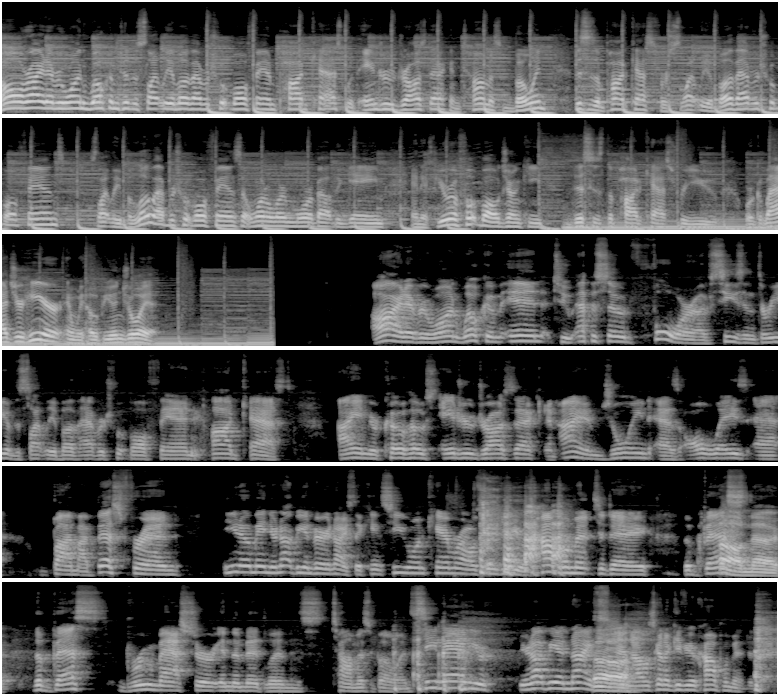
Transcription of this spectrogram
All right, everyone, welcome to the Slightly Above Average Football Fan podcast with Andrew Drozdak and Thomas Bowen. This is a podcast for slightly above average football fans, slightly below average football fans that want to learn more about the game. And if you're a football junkie, this is the podcast for you. We're glad you're here and we hope you enjoy it. All right, everyone, welcome in to episode four of season three of the Slightly Above Average Football Fan podcast. I am your co-host Andrew Drozdak, and I am joined as always at by my best friend. You know, man, you're not being very nice. They can't see you on camera. I was going to give you a compliment today. The best. Oh no. The best brewmaster in the Midlands, Thomas Bowen. See, man, you're you're not being nice, uh, and I was going to give you a compliment today.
